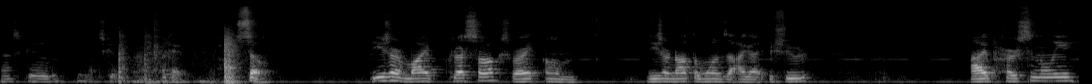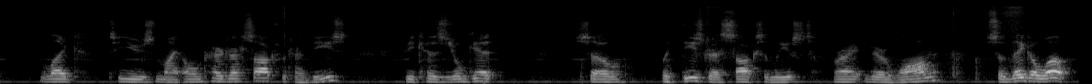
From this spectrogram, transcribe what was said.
That's good. That's good. Okay. So, these are my dress socks, right? Um these are not the ones that I got issued. I personally like to use my own pair of dress socks, which are these, because you'll get so with these dress socks at least, right? They're long, so they go up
